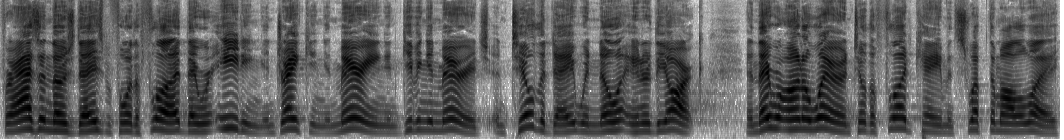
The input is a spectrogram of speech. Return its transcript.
for as in those days before the flood, they were eating and drinking and marrying and giving in marriage until the day when Noah entered the ark. And they were unaware until the flood came and swept them all away.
